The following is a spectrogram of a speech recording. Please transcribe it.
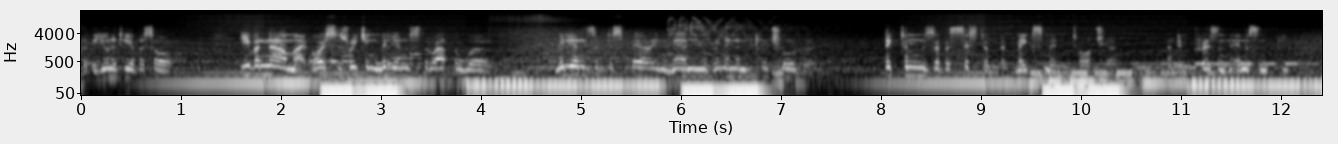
for the unity of us all. Even now, my voice is reaching millions throughout the world. Millions of despairing men, women, and little children. Victims of a system that makes men torture and imprison innocent people.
